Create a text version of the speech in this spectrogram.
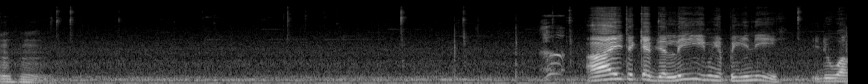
อือหือไอ้ยจะเก็บเยลลี่มึงอย่าปีนดิอีดวง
